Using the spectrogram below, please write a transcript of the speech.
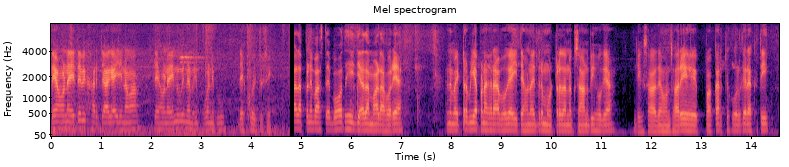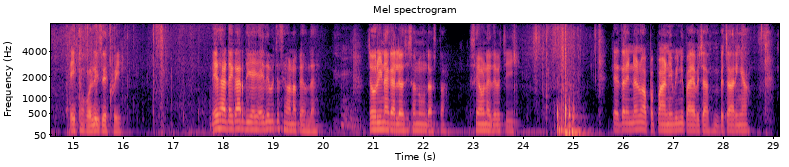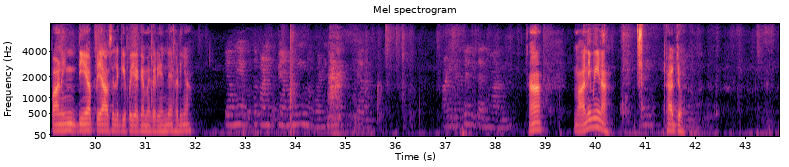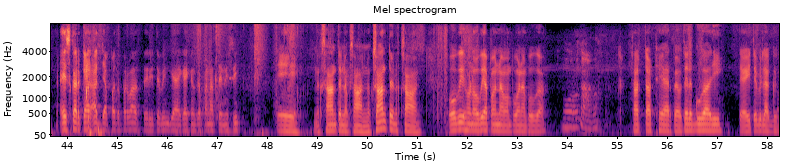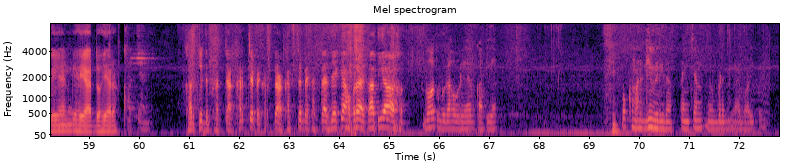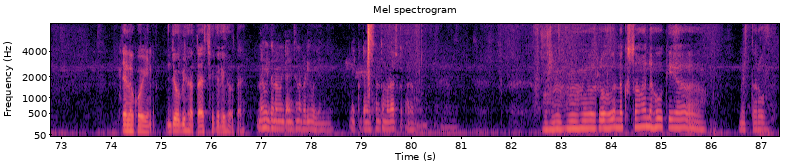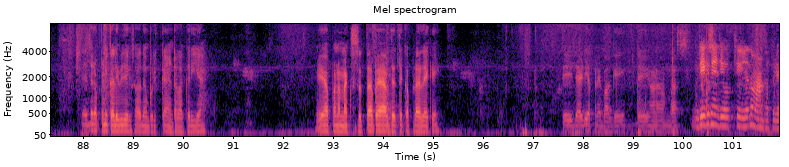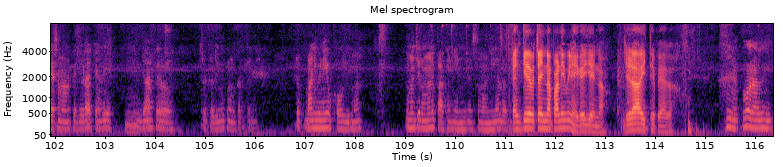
ਤੇ ਹੁਣ ਇਹ ਤੇ ਵੀ ਖਰਚਾ ਆ ਗਿਆ ਜੀ ਨਵਾਂ ਤੇ ਹੁਣ ਇਹਨੂੰ ਵੀ ਨਵੀਂ ਪਵਾਉਣੀ ਪਊ। ਦੇਖੋ ਜੀ ਤੁਸੀਂ। ਹਾਲ ਆਪਣੇ ਵਾਸਤੇ ਬਹੁਤ ਹੀ ਜ਼ਿਆਦਾ ਮਾੜਾ ਹੋ ਰਿਹਾ। ਇਨਵਰਟਰ ਵੀ ਆਪਣਾ ਖਰਾਬ ਹੋ ਗਿਆ ਜੀ ਤੇ ਹੁਣ ਇੱਧਰ ਮੋਟਰ ਦਾ ਨੁਕਸਾਨ ਵੀ ਹੋ ਗਿਆ। ਦੇਖ ਸਕਦੇ ਹੋ ਹੁਣ ਸਾਰੇ ਇਹ ਆਪਾਂ ਘਰ 'ਚ ਖੋਲ ਕੇ ਰੱਖਤੀ ਤੇ ਇੱਥੋਂ ਖੋਲੀ ਦੇਖੋ ਜੀ। ਇਹ ਸਾਡੇ ਘਰ ਦੀ ਹੈ ਇਹਦੇ ਵਿੱਚ ਸਿਆਉਣਾ ਪਿਆ ਹੁੰਦਾ। ਚੋਰੀ ਨਾ ਕਰ ਲਿਓ ਅਸੀਂ ਸਾਨੂੰ ਦੱਸਤਾ। ਸਿਆਉਣਾ ਇਹਦੇ ਵਿੱਚ ਜੀ। ਤੇ ਇਧਰ ਇਹਨਾਂ ਨੂੰ ਆਪਾਂ ਪਾਣੀ ਵੀ ਨਹੀਂ ਪਾਇਆ ਵਿਚਾ ਵਿਚਾਰੀਆਂ। ਪਾਣੀ ਦੀ ਪਿਆਸ ਲੱਗੀ ਪਈ ਆ ਕਿਵੇਂ ਕਰੀ ਜਾਂਦੀਆਂ ਖੜੀਆਂ। ਪਿਆਉਣੇ ਪੁੱਤ ਪਾਣੀ ਤਾਂ ਪਿਆਵਾਂਗੀ ਹੁਣ ਗਵੰਡੀ ਜ਼ਿਆਦਾ ਪਾਣੀ ਦੇ ਤੇ ਵਿਚਾਰੀ ਮਾਰਨੀ। ਹਾਂ ਮਾਂ ਨਹੀਂ ਪੀਣਾ? ਖੜ ਇਸ ਕਰਕੇ ਅੱਜ ਆਪਾਂ ਤੋਂ ਪ੍ਰਵਾਸ ਫੇਰੀ ਤੇ ਵੀ ਨਹੀਂ ਜਾਏਗਾ ਕਿਉਂਕਿ ਆਪਾਂ ਨਾਤੇ ਨਹੀਂ ਸੀ। ਤੇ ਨੁਕਸਾਨ ਤੇ ਨੁਕਸਾਨ ਨੁਕਸਾਨ ਤੇ ਨੁਕਸਾਨ। ਉਹ ਵੀ ਹੁਣ ਉਹ ਵੀ ਆਪਾਂ ਨੂੰ ਨਵਾਂ ਪਵਾਉਣਾ ਪਊਗਾ। ਮੋਰ ਤਾਂ ਆਪ। 7-8000 ਰੁਪਏ ਉਤੇ ਲੱਗੂਗਾ ਜੀ ਤੇ ਆਈ ਤੇ ਵੀ ਲੱਗ ਗਏ ਜਾਣਗੇ 1000 2000 ਖਰਚੇ ਤੇ ਖਰਚਾ ਖਰਚੇ पे ਖਰਚਾ ਖਰਚੇ पे ਖਰਚਾ ਜੇ ਕੀ ਹੋ ਰਿਹਾ ਹੈ ਕਾਤੀਆ। ਬਹੁਤ ਬੁਰਾ ਹੋ ਰਿਹਾ ਹੈ ਕਾਤੀਆ। ਭੁੱਖ ਮਰ ਗਈ ਮੇਰੀ ਦਾ ਟੈਨਸ਼ਨ ਬੜੀ ਆ ਵਾਲੀ ਪਈ। ਚਲੋ ਕੋਈ ਨਾ ਜੋ ਵੀ ਹੁੰਦਾ ਹੈ ਅੱਛੇ ਲਈ ਹੁੰਦਾ ਹੈ। ਨਵੀਂ ਤਾਂ ਨਵੀਂ ਟੈਨਸ਼ਨ ਖੜੀ ਹੋ ਜਾਂਦੀ ਹੈ। ਇੱਕ ਟੈਨਸ਼ਨ ਤੋਂ ਮੜਾ ਛੁਟਕਾਰਾ ਰੋਹ ਨੁਕਸਾਨ ਹੋ ਗਿਆ। ਮਿੱਤਰੋ ਇਧਰ ਆਪਣੀ ਕਲੀ ਵੀ ਦੇਖ ਸਕਦੇ ਹੋ ਪੂਰੀ ਘੈਂਟ ਲੱਗ ਰਹੀ ਹੈ। ਇਹ ਆਪਣਾ ਮੈਕਸ ਸੁੱਤਾ ਪਿਆ ਆਪਦੇ ਉੱਤੇ ਕੱਪੜਾ ਲੈ ਕੇ। ਤੇ ਡੈਡੀ ਆਪਣੇ ਬਾਗੇ ਤੇ ਹੁਣ ਬਸ ਦੇਖਦੇ ਆ ਜੇ ਉੱਥੇ ਜਿਹੜਾ ਸਮਾਨ ਸੱਤ ਲਿਆ ਸਮਾਨ ਫਿਰ ਜਿਹੜਾ ਕਹਿੰਦੇ ਜਾਂ ਫਿਰ ਟੜੀ ਨੂੰ ਫੋਨ ਕਰਦੇ ਨੇ ਫਿਰ ਪਾਣੀ ਵੀ ਨਹੀਂ ਔਖਾ ਹੋ ਮਾਂ ਉਹਨਾਂ ਚਿਰ ਉਹਨਾਂ ਨੇ ਪਾ ਕੇ ਨਹੀਂ ਜਾਣੀ ਸਮਾਨ ਨਹੀਂ ਲਿਆਂਦਾ ਟੈਂਕੀ ਦੇ ਵਿੱਚ ਇੰਨਾ ਪਾਣੀ ਵੀ ਨਹੀਂ ਹੈਗਾ ਜੀ ਇੰਨਾ ਜਿਹੜਾ ਇੱਥੇ ਪਿਆ ਹੈਗਾ ਵੀ ਨਹੀਂ।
